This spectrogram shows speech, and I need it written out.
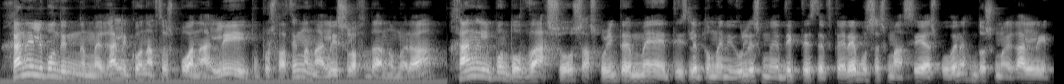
Χάνει λοιπόν την μεγάλη εικόνα αυτός που αναλύει, που προσπαθεί να αναλύσει όλα αυτά τα νούμερα. Χάνει λοιπόν το δάσος, ασχολείται με τις λεπτομεριούλες, με δείκτες δευτερεύουσας σημασίας που δεν έχουν τόσο μεγάλη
